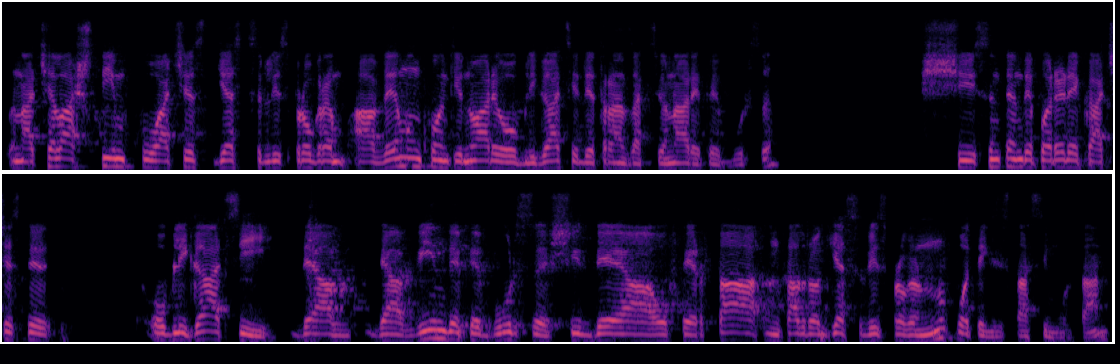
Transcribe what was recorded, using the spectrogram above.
în același timp cu acest guest release program avem în continuare o obligație de tranzacționare pe bursă și suntem de părere că aceste obligații de a, de a vinde pe bursă și de a oferta în cadrul Guest Service Program nu pot exista simultan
